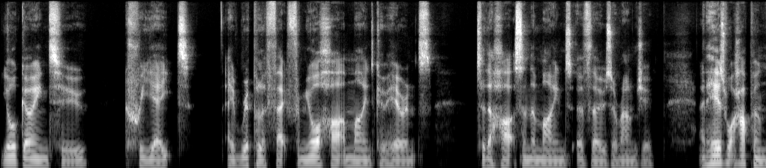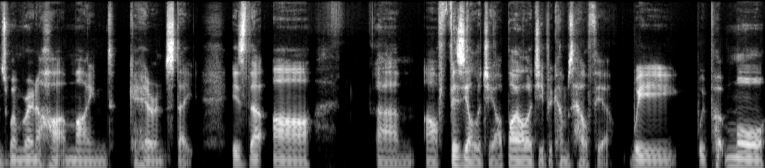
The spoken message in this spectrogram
you're going to create a ripple effect from your heart and mind coherence to the hearts and the minds of those around you. And here's what happens when we're in a heart and mind coherent state is that our um, our physiology, our biology becomes healthier. We we put more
